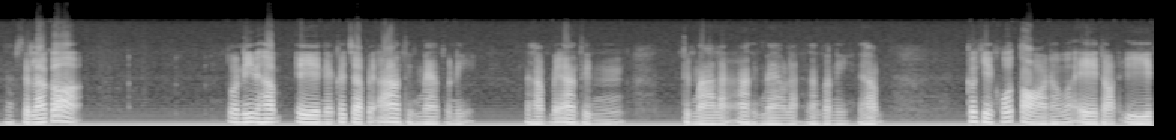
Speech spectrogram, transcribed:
นะครับ เสร็จแล้วก็ตัวนี้นะครับ A เนี่ยก็จะไปอ้างถึงแมวตัวนี้ นะครับ ไม่อ้างถึงถึงหมาแล้วอ้างถึงแมวแล้วตัวนี้นะครับ ก็เขียนโค้ดต่อนะว่า a eat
